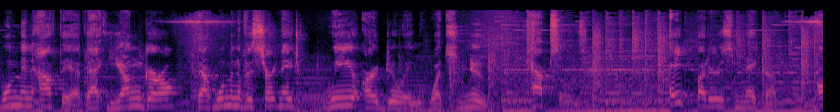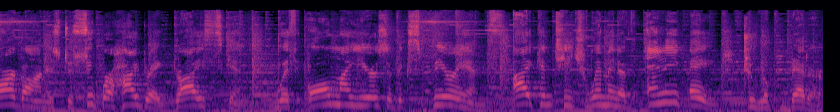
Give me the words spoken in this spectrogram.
woman out there, that young girl, that woman of a certain age. We are doing what's new. Capsules. Eight Butters Makeup. Argan is to super hydrate dry skin. With all my years of experience, I can teach women of any age to look better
